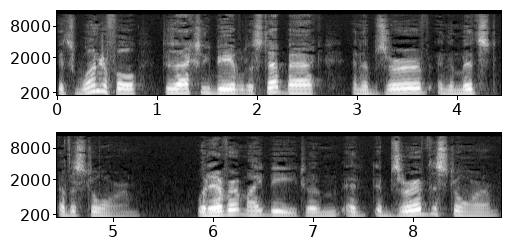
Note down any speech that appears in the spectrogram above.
It's wonderful to actually be able to step back and observe in the midst of a storm, whatever it might be, to observe the storm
